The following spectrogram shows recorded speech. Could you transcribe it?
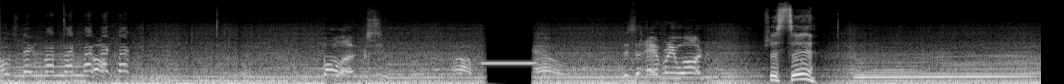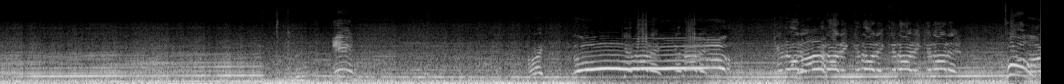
Oh, stay back, back, back, back, back. Bollocks. Oh, hell. Is it everyone? Wszyscy? In. All right. Go. Get on it. Get on it. Get on it. Get on it. Get on it. Get on it. Pull.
